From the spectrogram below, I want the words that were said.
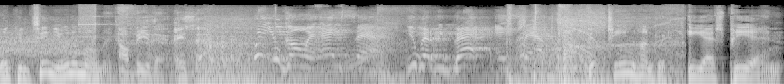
will continue in a moment I'll be there ASAP. Where you going ASAP? You better be back ASAP. on 1500 ESPN.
